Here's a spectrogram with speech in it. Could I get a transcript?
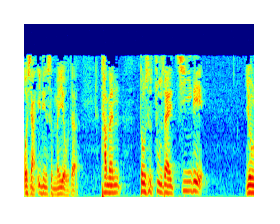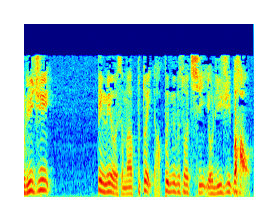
我想一定是没有的。他们都是住在激烈，有驴驹，并没有什么不对啊，不并不说其有驴驹不好。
